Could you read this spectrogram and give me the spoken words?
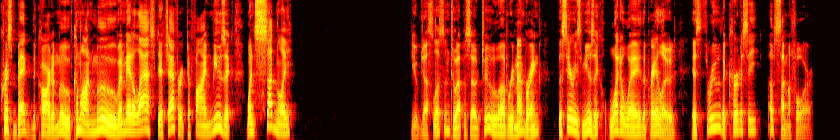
Chris begged the car to move, come on, move, and made a last ditch effort to find music when suddenly. You've just listened to episode two of Remembering. The series music, What Away the Prelude, is through the courtesy of Semaphore.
